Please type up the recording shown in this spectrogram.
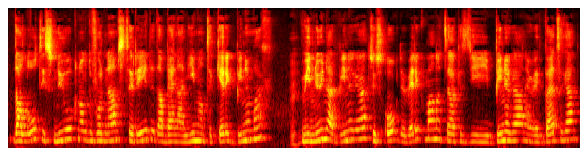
dat lood is nu ook nog de voornaamste reden dat bijna niemand de kerk binnen mag. Wie nu naar binnen gaat, dus ook de werkmannen, telkens die binnen gaan en weer buiten gaan,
